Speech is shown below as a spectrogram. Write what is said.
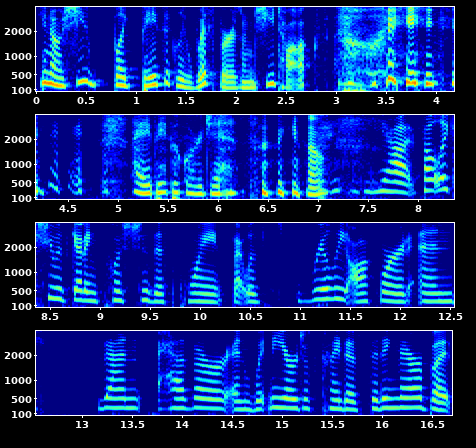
you know she like basically whispers when she talks. So like hey baby gorgeous you know? Yeah, it felt like she was getting pushed to this point that was really awkward. And then Heather and Whitney are just kind of sitting there, but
